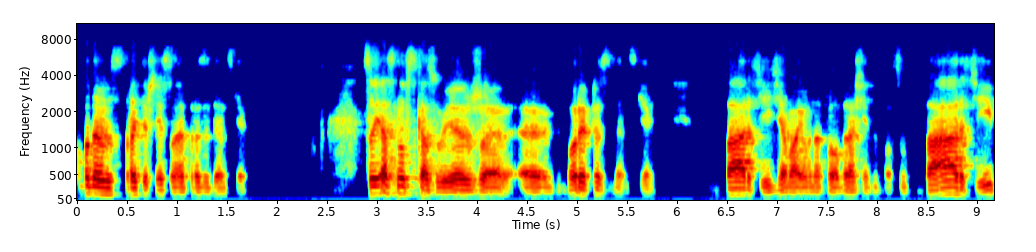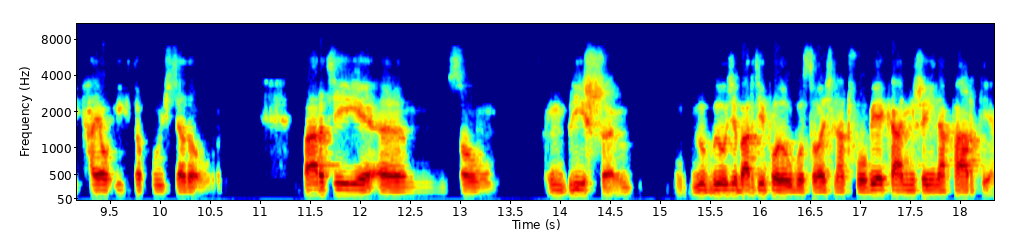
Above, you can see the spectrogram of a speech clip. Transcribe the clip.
a potem praktycznie same prezydenckie co jasno wskazuje, że e, wybory prezydenckie bardziej działają na wyobraźnię wyborców, bardziej pchają ich do pójścia do urn. bardziej są im bliższe. Ludzie bardziej wolą głosować na człowieka, aniżeli na partię.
